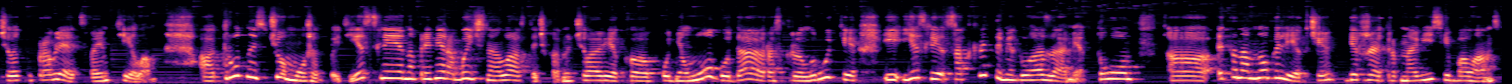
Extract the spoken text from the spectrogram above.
человек управляет своим телом. А трудность в чем может быть? Если, например, обычная ласточка, ну, человек э, поднял ногу, да, раскрыл руки, и если с открытыми глазами, то э, это намного легче держать равновесие и баланс.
